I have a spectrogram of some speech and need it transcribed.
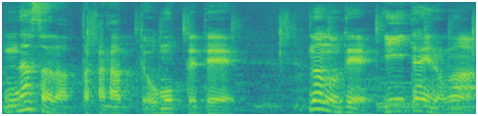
なさだったからって思っててなので言いたいのが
